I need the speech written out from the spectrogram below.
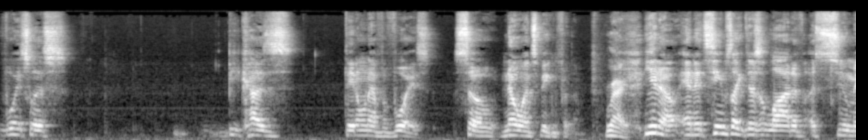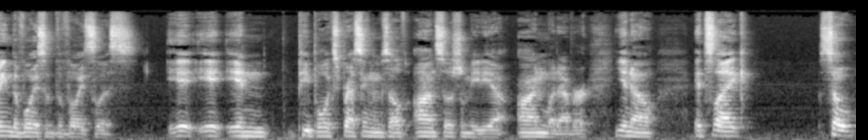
voiceless because they don't have a voice so no one's speaking for them Right. you know and it seems like there's a lot of assuming the voice of the voiceless in people expressing themselves on social media on whatever you know it's like so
